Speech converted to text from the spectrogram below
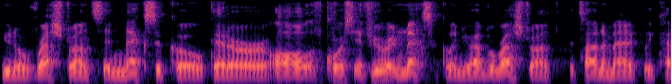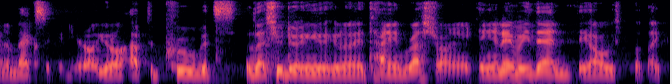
you know, restaurants in Mexico that are all, of course, if you're in Mexico and you have a restaurant, it's automatically kind of Mexican. You know, you don't have to prove it's unless you're doing you know, an Italian restaurant or anything. And every then they always put like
